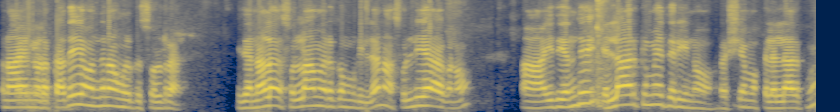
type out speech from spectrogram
நான் என்னோட கதையை வந்து நான் உங்களுக்கு சொல்றேன். இது என்னால சொல்லாம இருக்க முடியல. நான் சொல்லியே ஆகணும். இது வந்து எல்லாருக்குமே தெரியணும். ரஷ்ய மக்கள் எல்லாருக்குமே.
